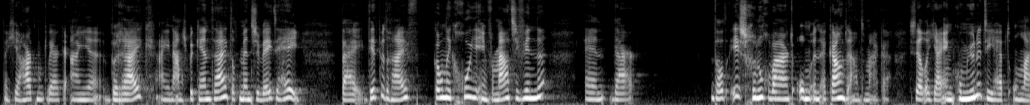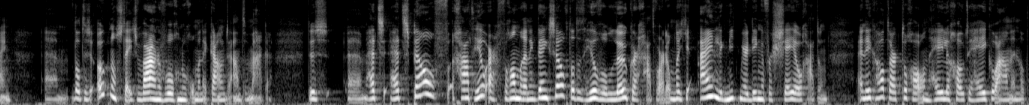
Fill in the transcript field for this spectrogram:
Dat je hard moet werken aan je bereik, aan je naamsbekendheid. Dat mensen weten, hey, bij dit bedrijf kan ik goede informatie vinden. En daar, dat is genoeg waard om een account aan te maken. Stel dat jij een community hebt online. Um, dat is ook nog steeds waardevol genoeg om een account aan te maken. Dus um, het, het spel gaat heel erg veranderen. En ik denk zelf dat het heel veel leuker gaat worden. Omdat je eindelijk niet meer dingen voor SEO gaat doen. En ik had daar toch al een hele grote hekel aan. En dat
